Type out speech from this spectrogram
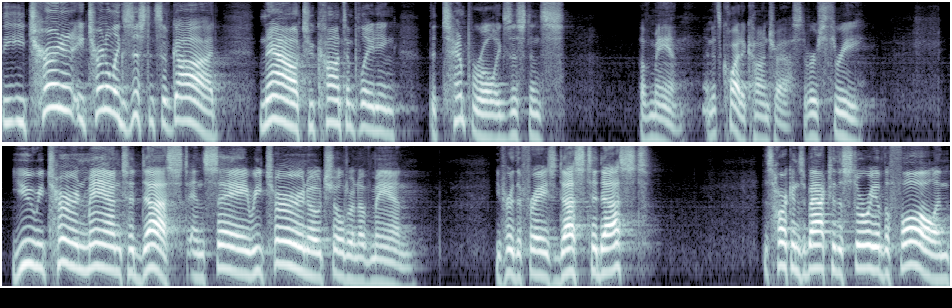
the eternal, eternal existence of God now to contemplating the temporal existence of man. And it's quite a contrast. Verse 3 You return man to dust and say, Return, O children of man. You've heard the phrase dust to dust. This harkens back to the story of the fall and,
